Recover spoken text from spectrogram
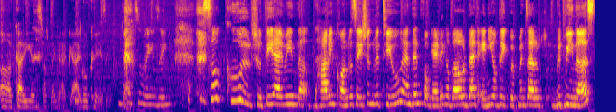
uh, curry and stuff like that. Yeah, I go crazy. That's amazing. So cool, Shruthi. I mean, uh, having conversation with you and then forgetting about that any of the equipments are between us.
